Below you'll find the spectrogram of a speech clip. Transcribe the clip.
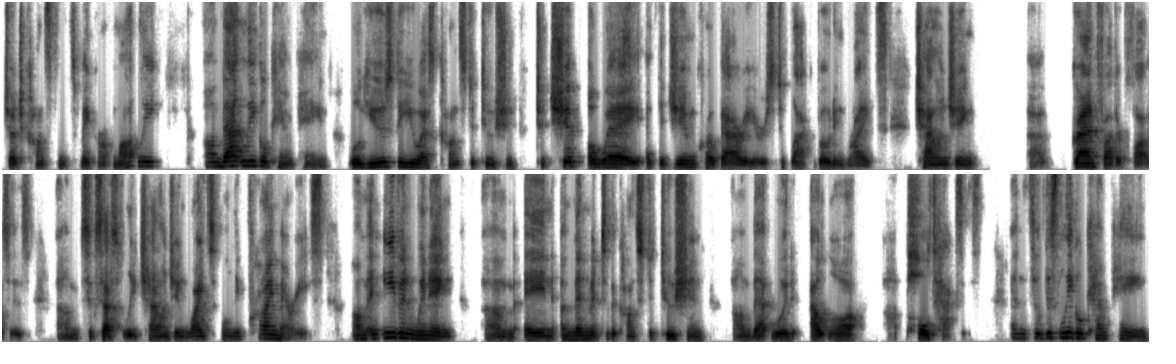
Judge Constance Baker Motley, um, that legal campaign will use the US Constitution to chip away at the Jim Crow barriers to Black voting rights, challenging uh, grandfather clauses, um, successfully challenging whites only primaries, um, and even winning um, an amendment to the Constitution um, that would outlaw uh, poll taxes. And so this legal campaign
